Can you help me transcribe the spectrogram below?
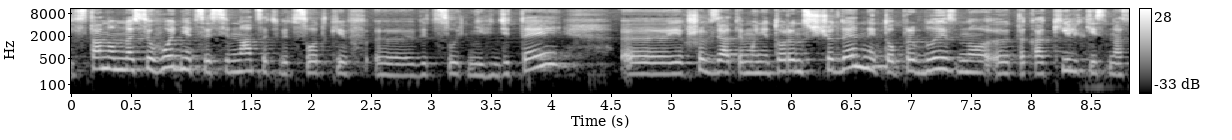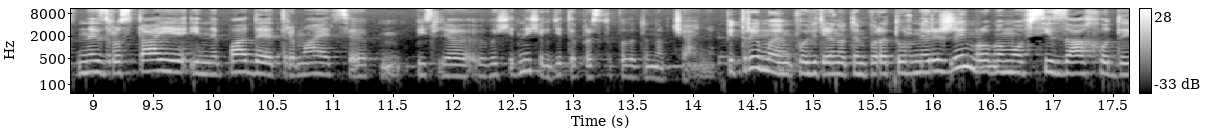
Станом на сьогодні це 17% е, відсутніх дітей. Е, Якщо взяти моніторинг щоденний, то приблизно е, така кількість нас не зростає і не падає, тримається після вихідних, як діти приступили до навчання. Підтримуємо повітряно-температурний режим, робимо всі заходи,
